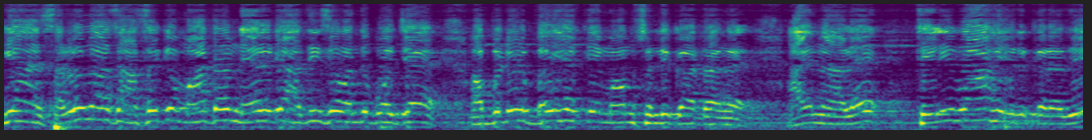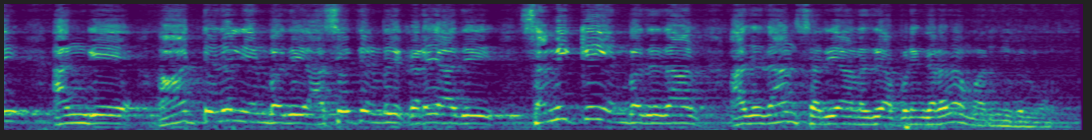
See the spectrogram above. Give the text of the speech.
ஏன்? சல்லதாசன் அசைக்க மாட்டான். நேரடியாக அதிசயம் வந்து போச்சே. அப்படின்னு பைஹக்கை மாம் சொல்லி காட்டுறாங்க. அதனால தெளிவாக இருக்கிறது அங்கே ஆட்டுதல் என்பது அசைத்தல் என்பது கிடையாது. சமிக்கை என்பதுதான். அதுதான் சரியானது அப்படிங்கிறத நம்ம கொள்வோம்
